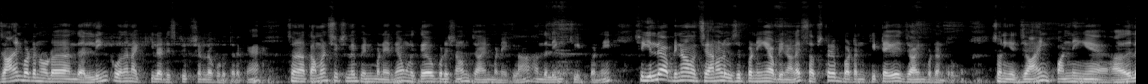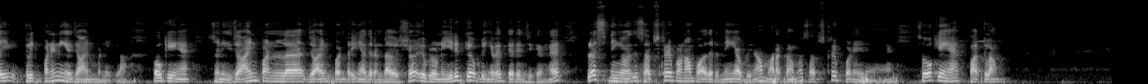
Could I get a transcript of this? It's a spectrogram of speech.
ஜாயின் பட்டனோட அந்த லிங்க் வந்து நான் கீழே டிஸ்கிரிப்ஷனில் கொடுத்துருக்கேன். ஸோ நான் கமெண்ட் செக்ஷனில் பின் பண்ணியிருக்கேன். உங்களுக்கு தேவைப்படுச்சுனாலும் ஜாயின் பண்ணிக்கலாம். அந்த லிங்க் கிளிக் பண்ணி. ஸோ இல்லை அப்படின்னா நம்ம சேனல் விசிட் பண்ணீங்க அப்படின்னாலே சப்ஸ்கிரைப் பட்டன் கிட்டேயே ஜாயின் பட்டன் இருக்கும். ஸோ நீங்கள் ஜாயின் பண்ணீங்க. அதில் கிளிக் பண்ணி நீங்கள் ஜாயின் பண்ணிக்கலாம். ஓகேங்க ஸோ நீங்கள் ஜாயின் பண்ணல ஜாயின் பண்ணுறீங்க அது ரெண்டாவது விஷயம். இப்படி ஒன்று இருக்குது அப்படிங்கிறத தெரிஞ்சுக்கோங்க. ப்ளஸ் நீங்கள் வந்து சப்ஸ்கிரைப் பண்ணால் பார்த்துருந்தீங்க அப்படின்னா மறக்காமல் சப்ஸ்கிரைப் பண்ணிடுங்க. ஸோ ஓகேங்க பார்க்கலாம்.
